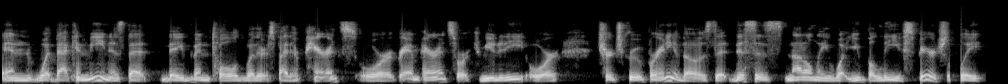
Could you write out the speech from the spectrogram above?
And what that can mean is that they've been told, whether it's by their parents or grandparents or community or church group or any of those, that this is not only what you believe spiritually,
